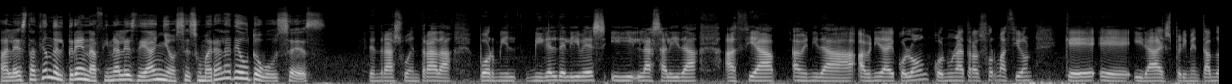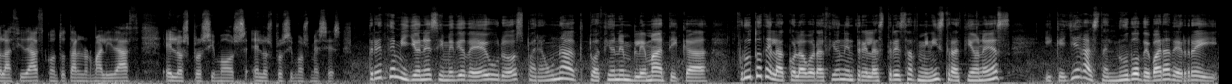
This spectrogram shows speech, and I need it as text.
A la estación del tren a finales de año se sumará la de autobuses tendrá su entrada por Miguel Delibes y la salida hacia Avenida, Avenida de Colón con una transformación que eh, irá experimentando la ciudad con total normalidad en los próximos, en los próximos meses. 13 millones y medio de euros para una actuación emblemática, fruto de la colaboración entre las tres administraciones y que llega hasta el nudo de Vara de Rey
